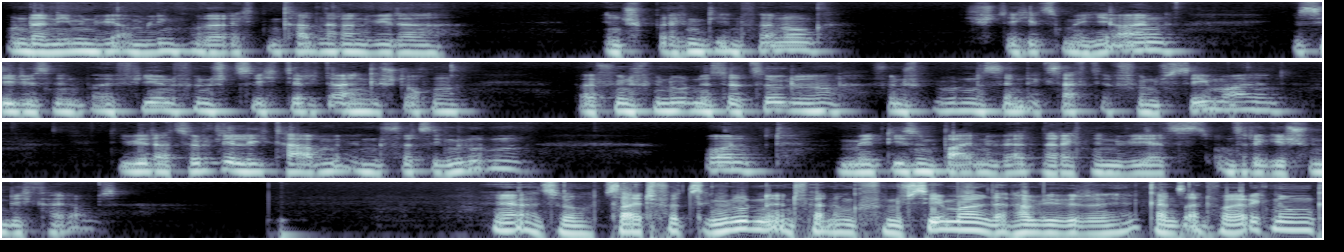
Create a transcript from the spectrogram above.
Und dann nehmen wir am linken oder rechten Kartenrand wieder entsprechend die Entfernung. Ich steche jetzt mal hier ein. Ihr seht, wir sind bei 54 direkt eingestochen. Bei 5 Minuten ist der Zirkel, 5 Minuten sind exakte 5 Seemeilen die wir da zurückgelegt haben in 40 Minuten. Und mit diesen beiden Werten rechnen wir jetzt unsere Geschwindigkeit aus. Ja, also Zeit 40 Minuten, Entfernung 5 Seemeilen, dann haben wir wieder eine ganz einfache Rechnung.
